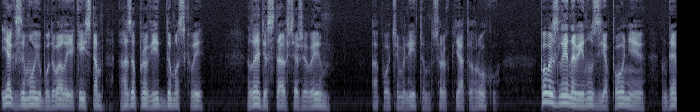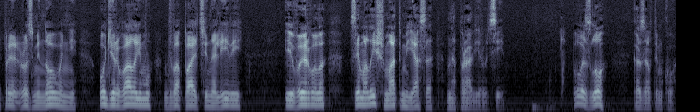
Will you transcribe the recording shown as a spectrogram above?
як зимою будували якийсь там газопровід до Москви, ледь остався живим, а потім літом 45-го року повезли на війну з Японією, де при розмінованні одірвало йому два пальці на лівій і вирвало цималий шмат м'яса на правій руці. Повезло, казав Тимко,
